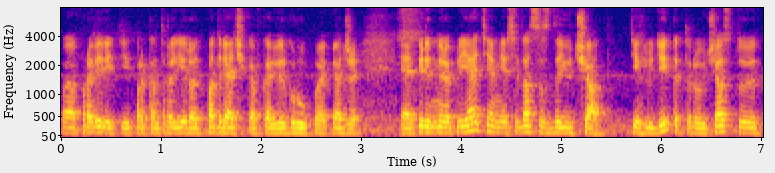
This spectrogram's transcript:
э, проверить и проконтролировать подрядчиков кавер-группы. Опять же, э, перед мероприятием я всегда создаю чат тех людей, которые участвуют,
